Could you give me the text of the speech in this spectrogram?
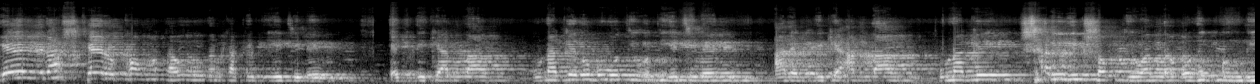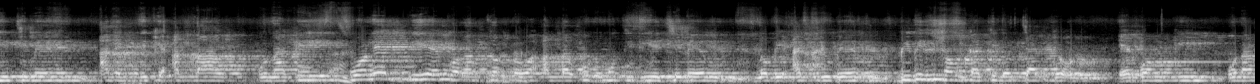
এই রাষ্ট্রের ক্ষমতাও ওনার কাছে দিয়েছিলেন। একদিকে আল্লাহ উনাকে রঘুবতীও দিয়েছিলেন আর একদিকে আল্লাহ উনাকে শারীরিক শক্তিও আল্লাহ অনেক গুণ দিয়েছিলেন আর একদিকে আল্লাহ উনাকে অনেক বিয়ে করার জন্য আল্লাহ অনুমতি দিয়েছিলেন। নবী আইয়ুবের বিবির সংখ্যা ছিল চারজন, এবং কি ওনার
